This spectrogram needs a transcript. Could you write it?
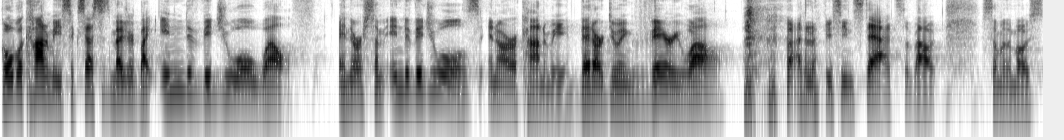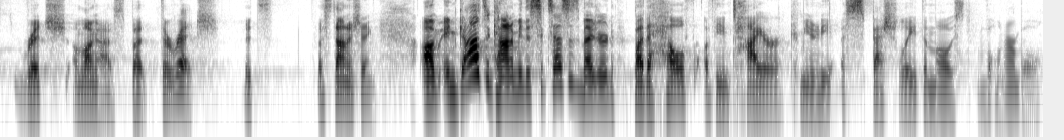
Global economy success is measured by individual wealth. And there are some individuals in our economy that are doing very well. I don't know if you've seen stats about some of the most rich among us, but they're rich. It's astonishing. Um, in God's economy, the success is measured by the health of the entire community, especially the most vulnerable.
